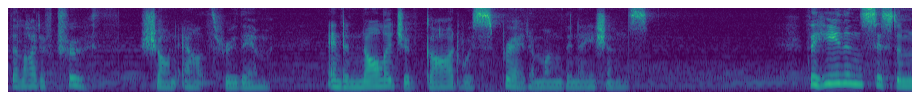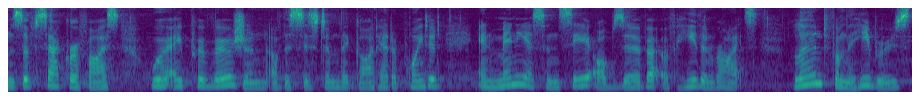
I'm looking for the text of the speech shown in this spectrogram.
The light of truth shone out through them and a knowledge of God was spread among the nations. The heathen systems of sacrifice were a perversion of the system that God had appointed, and many a sincere observer of heathen rites learned from the Hebrews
